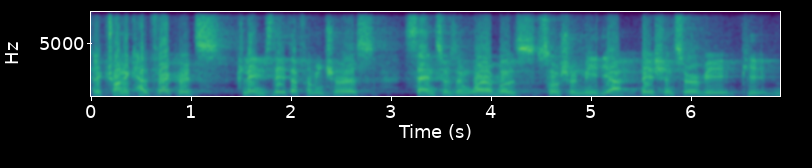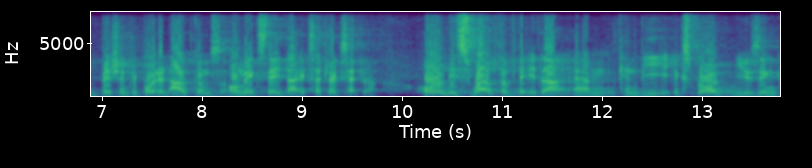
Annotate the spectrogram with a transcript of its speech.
electronic health records, claims data from insurers, sensors and wearables, social media, patient survey, patient reported outcomes, omics data, etc., etc all this wealth of data um, can be explored using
